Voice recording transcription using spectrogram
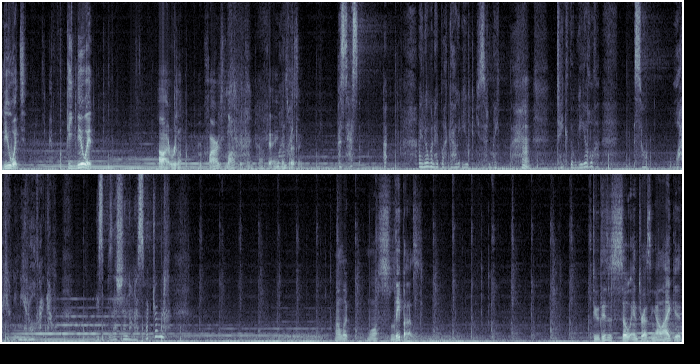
knew it. I fucking knew it. Oh, it re requires lockpicking. Okay, My, like, interesting. Possessed? I, know when I black out, you, you suddenly uh, Hmm. take the wheel. So why do you need me at all right now? Is possession on a spectrum? Oh, look. More sleepers. Dude, this is so interesting. I like it.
